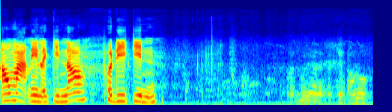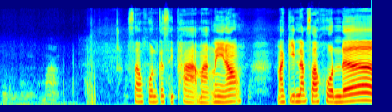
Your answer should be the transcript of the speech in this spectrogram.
เอาหมากนี่แหละกินเนาะพอดีกิน เปิดมืออะไรก็เก็บเอาลูกตัวนี้มาก สาวคนก็สิผ่าหมากนี่เนาะมากินน้ำสาวคนเด้อ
